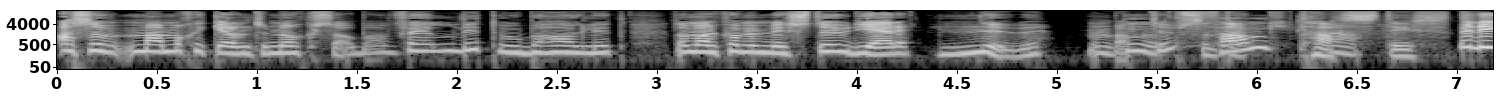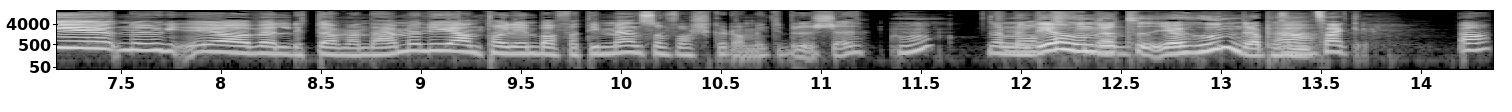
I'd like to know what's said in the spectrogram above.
Alltså mamma skickade dem till mig också och bara väldigt obehagligt. De har kommit med studier nu. Man bara, tusen tack. Ja. Fantastiskt. Men det är ju, nu är jag väldigt dömande här men det är ju antagligen bara för att det är män som forskar och de inte bryr sig. Nej, men det är men- 110, jag är 100 procent Ja. säker. Ja.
